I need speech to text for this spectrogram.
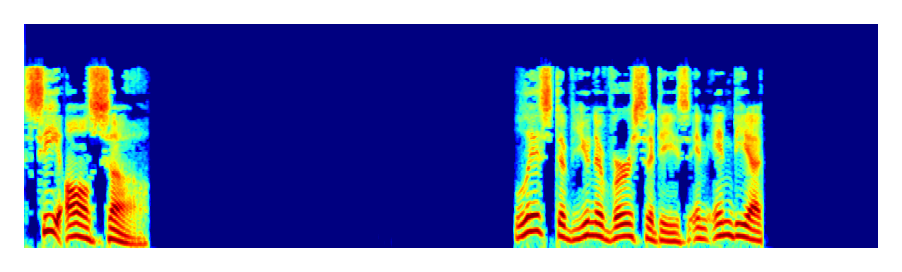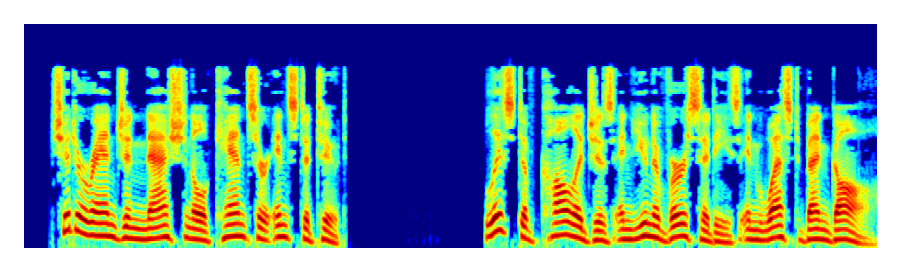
See also List of universities in India Chittaranjan National Cancer Institute List of colleges and universities in West Bengal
